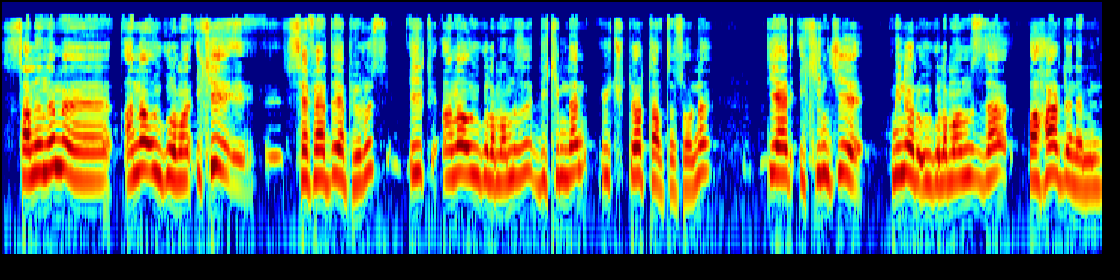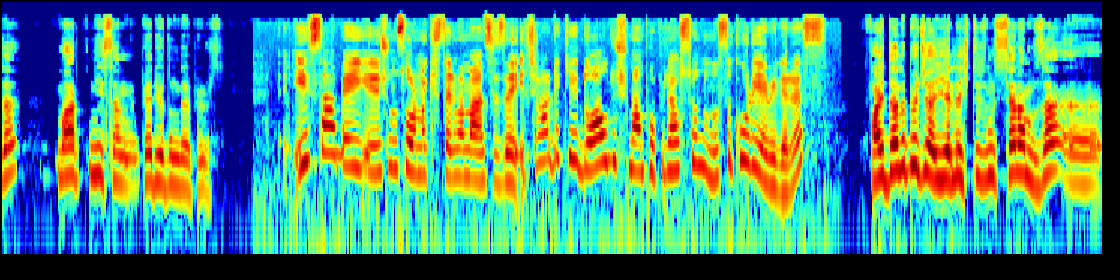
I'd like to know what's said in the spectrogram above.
Salınım e, ana uygulama iki seferde yapıyoruz. İlk ana uygulamamızı dikimden 3-4 hafta sonra, diğer ikinci minor uygulamamızı da bahar döneminde Mart-Nisan periyodunda yapıyoruz. İsa Bey e, şunu sormak isterim hemen size. İçerideki doğal düşman popülasyonunu nasıl koruyabiliriz? Faydalı böceği yerleştirdiğimiz seramıza e,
